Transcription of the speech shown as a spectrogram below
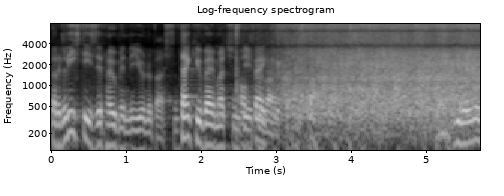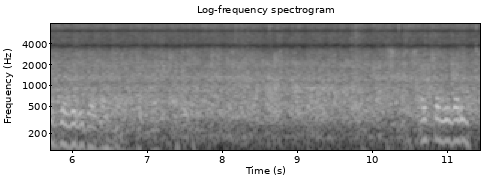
But at least he's at home in the universe. And thank you very much indeed, oh, thank Lawrence. You. You always go really good. Thanks, everybody.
